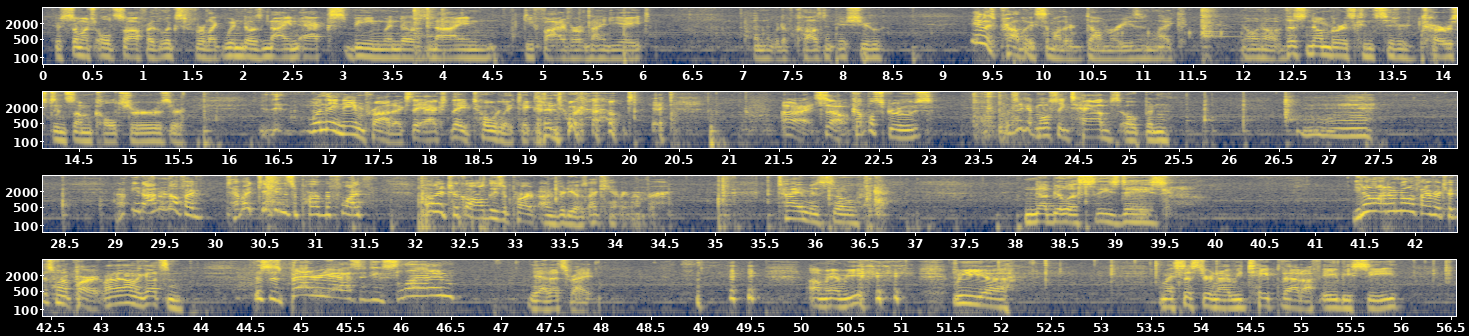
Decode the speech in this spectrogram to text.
there's so much old software that looks for like Windows 9X being Windows 9 D5 or 98 and it would have caused an issue. It was probably some other dumb reason like, oh no, this number is considered cursed in some cultures or when they name products, they actually they totally take that into account. All right, so a couple screws. Looks like it mostly tabs open. Eh. You know, I don't know if I've have I taken this apart before. I th thought I took all these apart on videos. I can't remember. Time is so nebulous these days. You know, I don't know if I ever took this one apart. Well, we got some. This is battery acid, you slime. Yeah, that's right. oh man, we we uh, my sister and I we taped that off ABC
